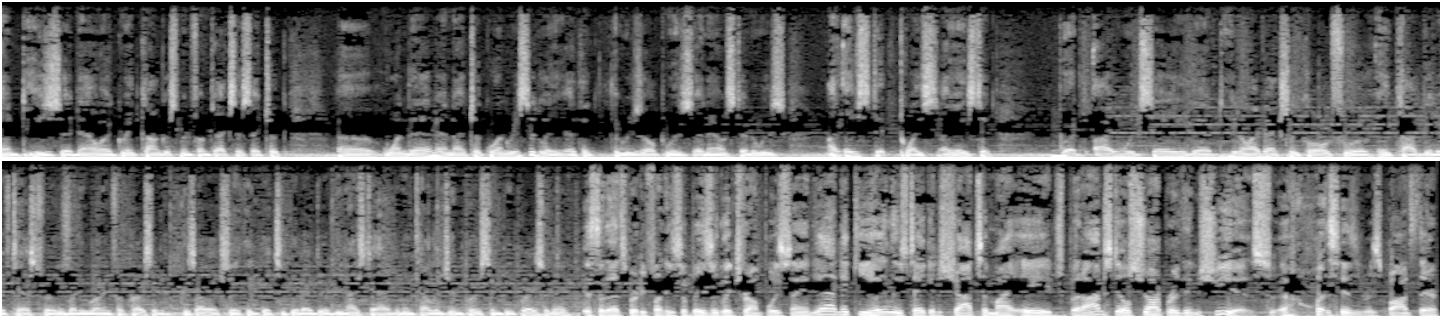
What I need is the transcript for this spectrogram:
and he's uh, now a great congressman from Texas. I took uh, one then, and I took one recently. I think the result was announced, and it was I aced it twice. I aced it. But I would say that, you know, I've actually called for a cognitive test for anybody running for president because I actually think that's a good idea. It'd be nice to have an intelligent person be president. So that's pretty funny. So basically, Trump was saying, yeah, Nikki Haley's taking shots at my age, but I'm still sharper than she is, was his response there.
